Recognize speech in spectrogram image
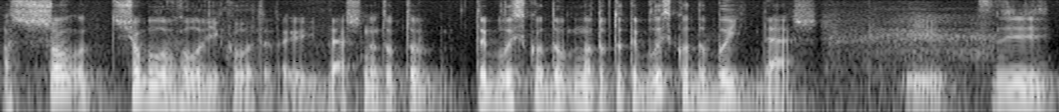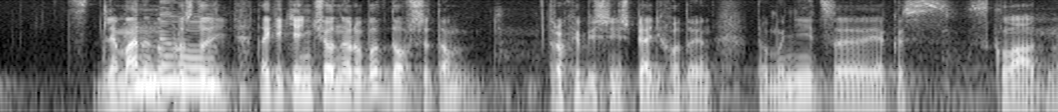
А що, от, що було в голові, коли ти йдеш? Ну, тобто, ти близько до, ну, тобто, ти близько доби йдеш. І для мене, ну, Ну. просто так як я нічого не робив довше, там трохи більше, ніж 5 годин, то мені це якось складно.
